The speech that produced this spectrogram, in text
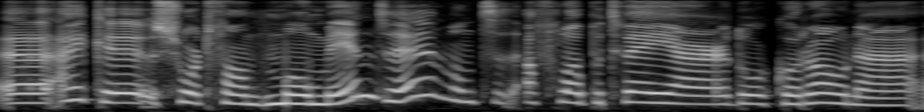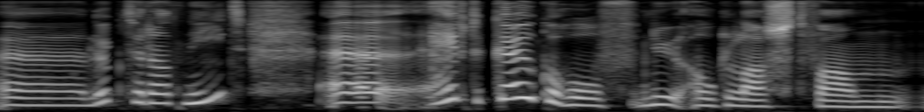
Uh, eigenlijk een soort van moment, hè? want de afgelopen twee jaar door corona uh, lukte dat niet. Uh, heeft de Keukenhof nu ook last van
